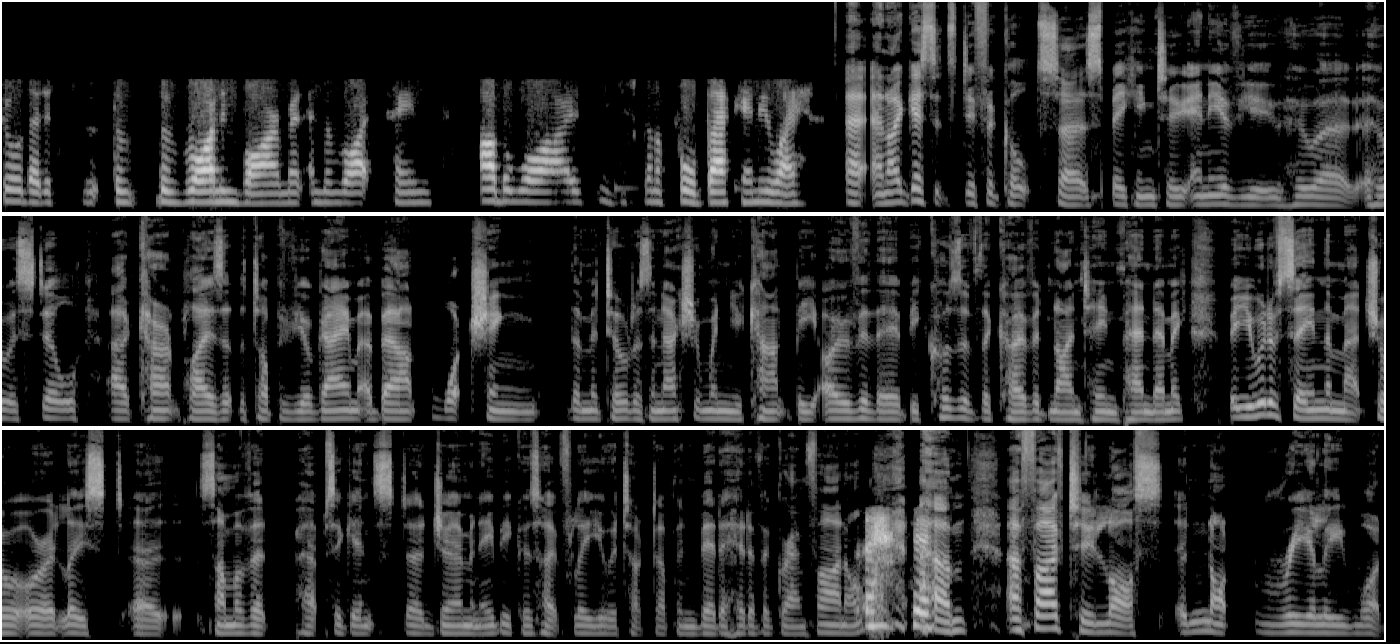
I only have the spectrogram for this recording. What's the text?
sure that it's the, the right environment and the right team. Otherwise, you're just going to fall back anyway. A- And I guess it's difficult uh, speaking to any of you who are who are still uh, current players at the top of your game about watching the Matildas in action when you can't be over there because of the COVID nineteen pandemic. But you would have seen the match, or, or at least uh, some of it, perhaps against uh, Germany, because hopefully you were tucked up in bed ahead of a grand final. um, a five two loss, uh, not really what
